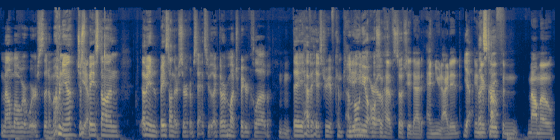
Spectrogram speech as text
Malmo were worse than Omonia, just Yeah. based on, I mean, based on their circumstance too. Like they're a much bigger club. Mhm. They have a history of competing. Omonia also have Sociedad and United yeah, in their group, tough. and Malmo,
